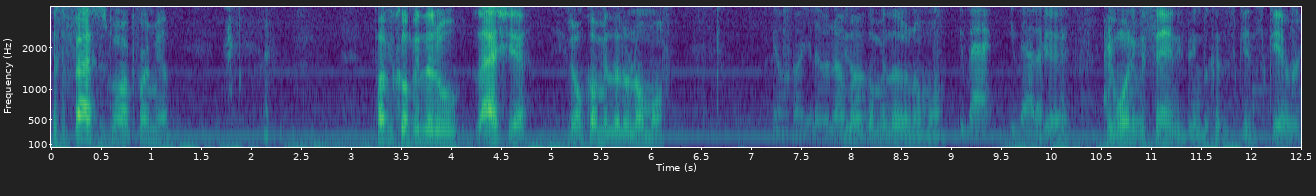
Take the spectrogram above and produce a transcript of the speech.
it's the fastest growing premium Puffy called me little last year you don't call me little no more you don't call you little no you more. don't call me little no more You back? You better. yeah he won't even say anything because it's getting scary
